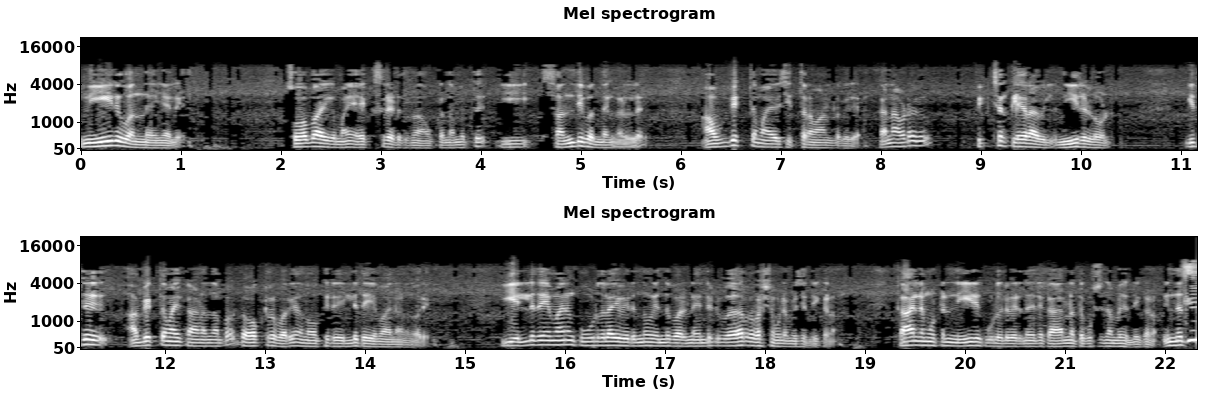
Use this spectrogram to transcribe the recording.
നീര് വന്നു കഴിഞ്ഞാൽ സ്വാഭാവികമായി എക്സ്റേ എടുത്ത് നോക്കുന്ന നമുക്ക് ഈ സന്ധിബന്ധങ്ങളിൽ അവ്യക്തമായ ഒരു ചിത്രമാണല്ലോ വരിക. കാരണം അവിടെ ഒരു പിക്ചർ ക്ലിയർ ആവില്ല. നീരുള്ളതുകൊണ്ട്. ഇത് അവ്യക്തമായി കാണുന്നപ്പോൾ ഡോക്ടർ പറയും "അത് നോക്കിയിട്ട് എല്ല് തേയ്മാനാണെന്ന് പറയും. ഈ എല്ല് തേയ്മാനം കൂടുതലായി വരുന്നു എന്ന് പറയുന്നതിന്റെ ഒരു വേറൊരു വശം കൂടി നമ്മൾ ചിന്തിക്കണം. കാലിന് മുട്ടൻ നീര് കൂടുതൽ വരുന്നതിന്റെ കാരണത്തെക്കുറിച്ച് നമ്മൾ ചിന്തിക്കണം. ഇന്നത്തെ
